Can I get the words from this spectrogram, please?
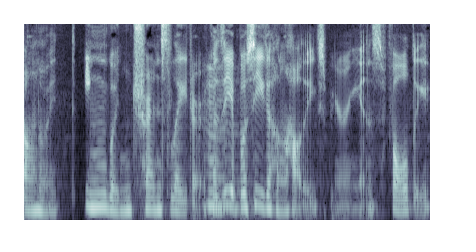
放为英文 translator，可是也不是一个很好的 experience。Fully，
